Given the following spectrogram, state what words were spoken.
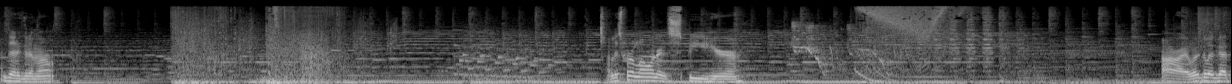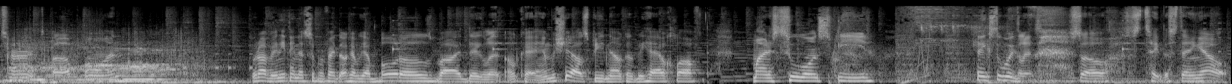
I did a good amount. At least we're lowering its speed here. Alright, Wiglett got turned up on. We don't have anything that's super effective. Okay, we got Bulldoze by Diglett. Okay, and we should outspeed now because we have Klawf minus two on speed. Thanks to Wiglett. So let's take this thing out.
